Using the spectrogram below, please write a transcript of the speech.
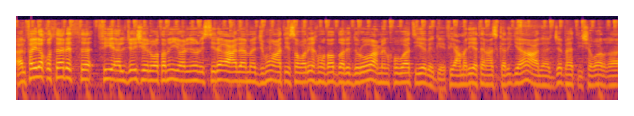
الفيلق الثالث في الجيش الوطني يعلن الاستيلاء على مجموعة صواريخ مضادة للدروع من قوات يبقى في عملية عسكرية على جبهة شوارغ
